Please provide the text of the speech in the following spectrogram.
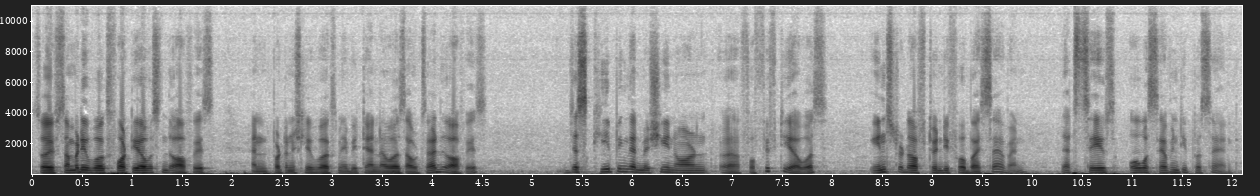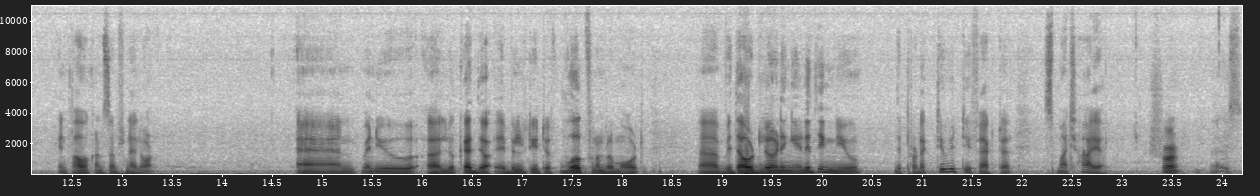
So if somebody works 40 hours in the office, and potentially works maybe 10 hours outside the office, just keeping that machine on uh, for 50 hours instead of 24 by 7, that saves over 70% in power consumption alone. And when you uh, look at the ability to work from remote uh, without learning anything new, the productivity factor is much higher. Sure. Yes.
